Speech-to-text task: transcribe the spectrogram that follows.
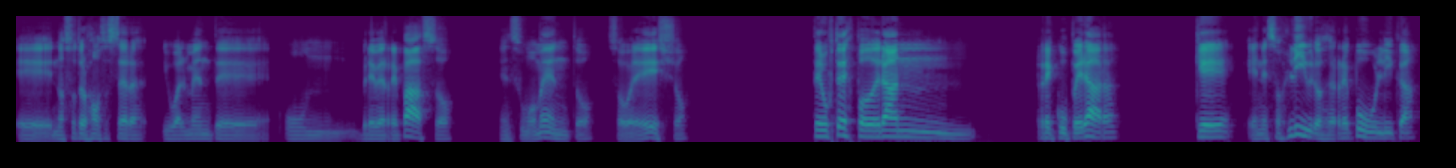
Eh, nosotros vamos a hacer igualmente un breve repaso en su momento sobre ello. Pero ustedes podrán recuperar que en esos libros de República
